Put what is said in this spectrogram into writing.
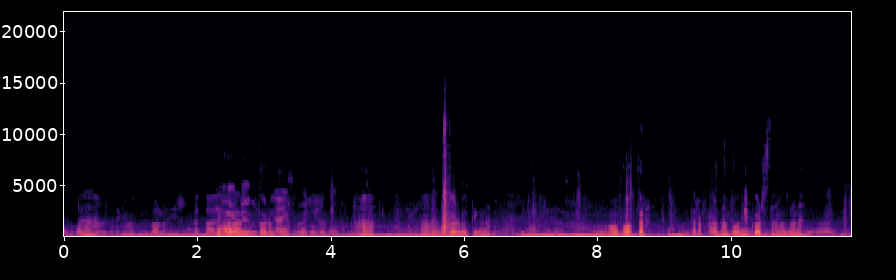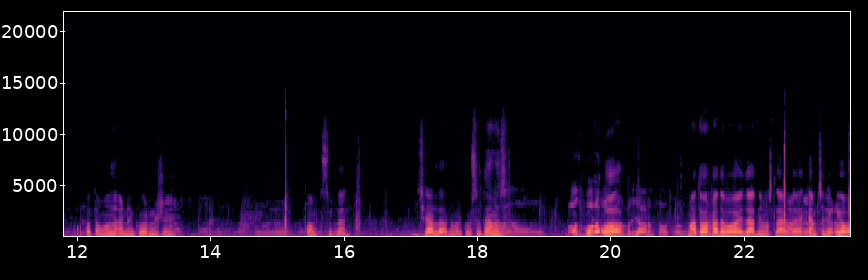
oldi balonni o'ziniki emas balon kasali Tepalarni ko'rib Aha. Ha, ko'rib o'tdik uni. Hop, hozir bu taraflardan bo'lni ko'rsatamiz mana. Orqa tomonlarning ko'rinishi. Tom qismidan ichkarilarini bir ko'rsatamiz. Hozir boraman, hozir bir yarim soat qoldi. Motor hadovoy, zadniy mostlarida kamchilik yo'q.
